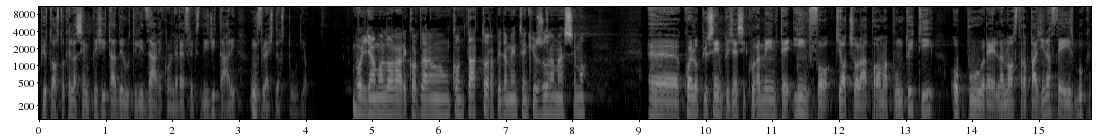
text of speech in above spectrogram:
piuttosto che la semplicità dell'utilizzare con le reflex digitali un flash da studio. Vogliamo allora ricordare un contatto rapidamente in chiusura, Massimo? Eh, quello più semplice è sicuramente info-proma.it oppure la nostra pagina Facebook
